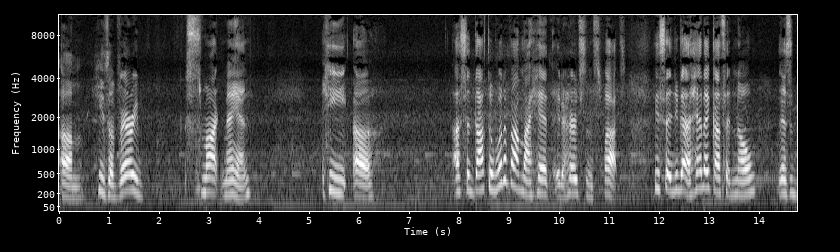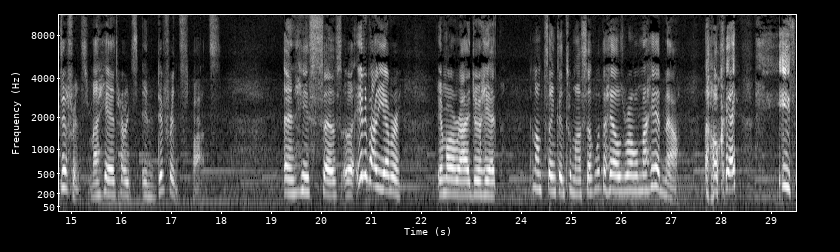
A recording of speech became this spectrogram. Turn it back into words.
um, he's a very smart man. He, uh, I said, Doctor, what about my head? It hurts in spots. He said, You got a headache? I said, No, there's a difference. My head hurts in different spots. And he says, Anybody ever MRI'd your head? And I'm thinking to myself, What the hell's wrong with my head now? Okay? He's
